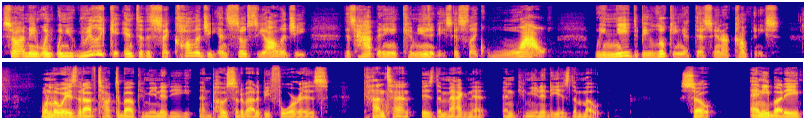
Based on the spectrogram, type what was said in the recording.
So, I mean, when, when you really get into the psychology and sociology that's happening in communities, it's like, wow, we need to be looking at this in our companies. One of the ways that I've talked about community and posted about it before is content is the magnet and community is the moat. So anybody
